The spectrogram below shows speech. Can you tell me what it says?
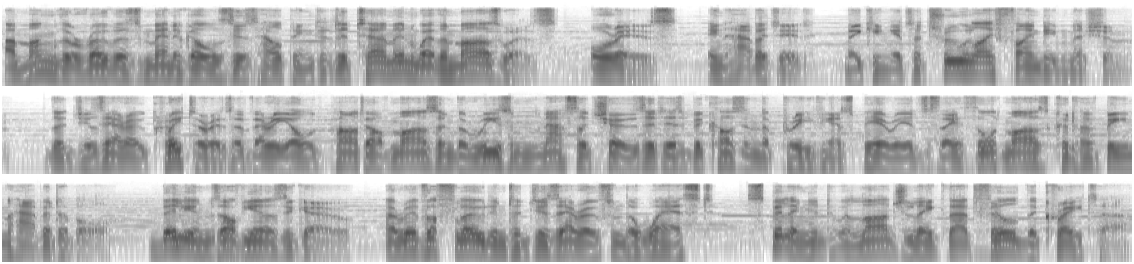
Among the rover's many goals is helping to determine whether Mars was, or is, inhabited, making it a true life-finding mission. The Jezero crater is a very old part of Mars and the reason NASA chose it is because in the previous periods they thought Mars could have been habitable. Billions of years ago, a river flowed into Jezero from the west, spilling into a large lake that filled the crater.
